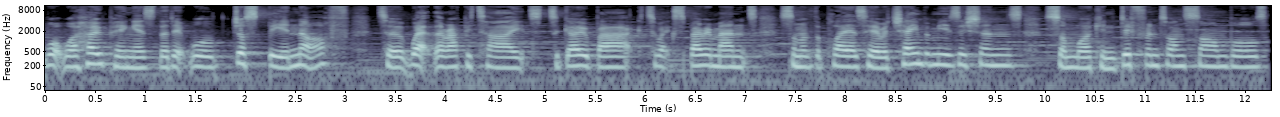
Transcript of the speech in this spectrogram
what we're hoping is that it will just be enough to whet their appetite, to go back, to experiment. Some of the players here are chamber musicians, some work in different ensembles.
